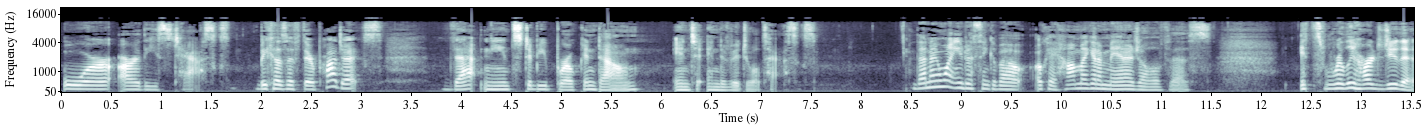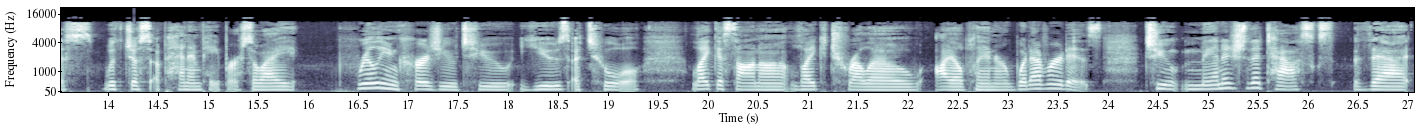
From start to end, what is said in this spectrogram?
or are these tasks? Because if they're projects, that needs to be broken down into individual tasks. Then I want you to think about, okay, how am I going to manage all of this? It's really hard to do this with just a pen and paper. So I really encourage you to use a tool like Asana, like Trello, Aisle Planner, whatever it is to manage the tasks that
